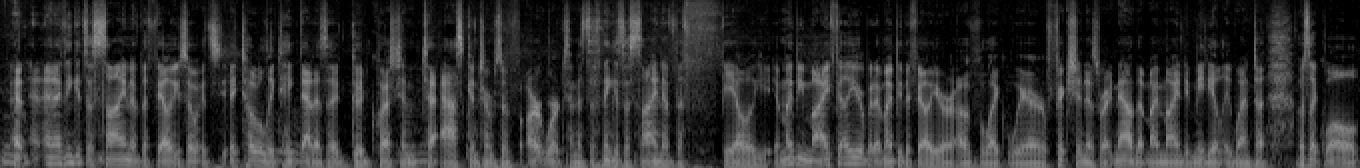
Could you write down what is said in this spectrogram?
You know, And, and I think it's a sign of the failure. So it's I totally take mm-hmm. that as a good question to mm-hmm. ask in terms of artworks, and it's I think it's a sign of the failure. It might be my failure, but it might be the failure of like where fiction is right now. That my mind immediately went to. I was like, well,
